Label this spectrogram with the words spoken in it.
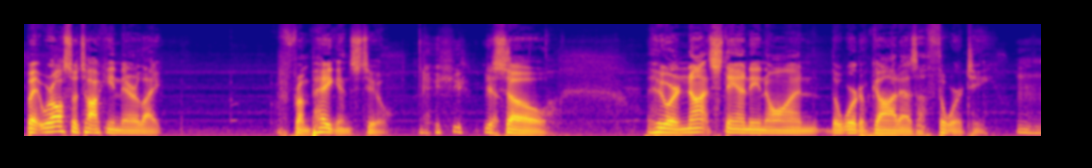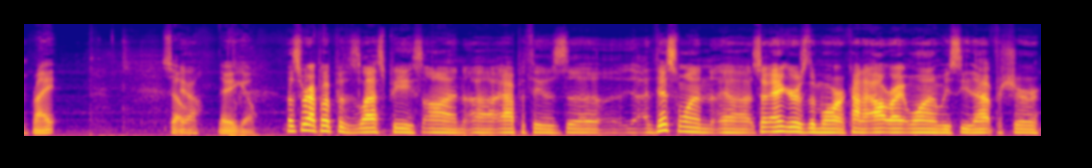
but we're also talking there like from pagans too. yes. So who are not standing on the word of God as authority, Mhm. right? So Yeah. there you go. Let's wrap up with this last piece on uh, apathy. Is uh, this one? Uh, so anger is the more kind of outright one. We see that for sure.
